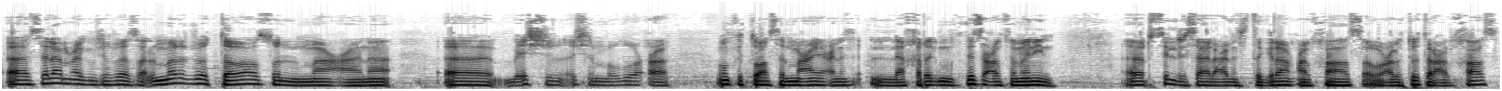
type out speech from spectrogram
آه السلام عليكم شيخ فيصل. المرجو التواصل معنا. آه إيش إيش الموضوع؟ ممكن تواصل معي على الآخر رقمك 89 ارسل رسالة على انستغرام على الخاص أو على تويتر على الخاص.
